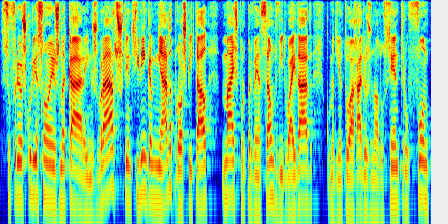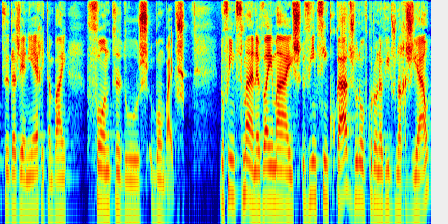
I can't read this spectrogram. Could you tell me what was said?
Sofreu escoriações na cara e nos braços, tendo sido encaminhada para o hospital, mais por prevenção devido à idade, como adiantou a Rádio Jornal do Centro, fonte da GNR e também fonte dos bombeiros. Do fim de semana vêm mais 25 casos do novo coronavírus na região.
